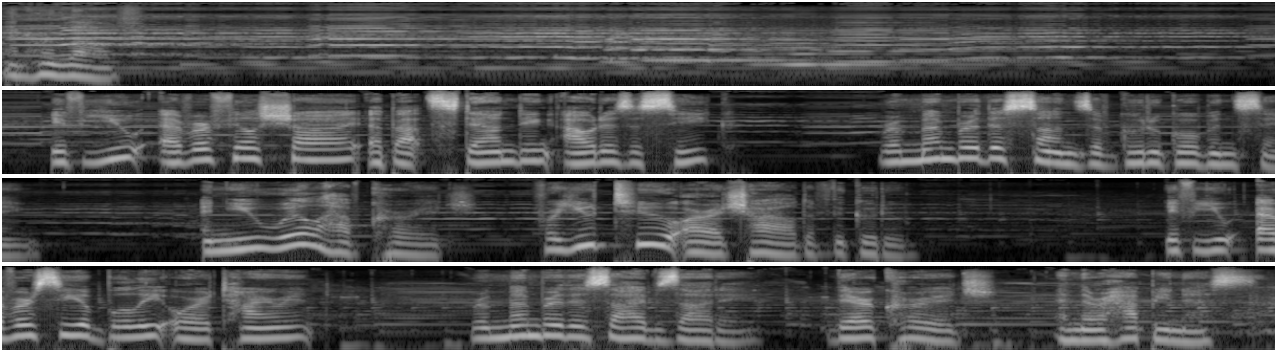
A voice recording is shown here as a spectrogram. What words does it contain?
and her love. If you ever feel shy about standing out as a Sikh, remember the sons of Guru Gobind Singh and you will have courage, for you too are a child of the Guru. If you ever see a bully or a tyrant, remember the Sahibzade, their courage, and their happiness.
